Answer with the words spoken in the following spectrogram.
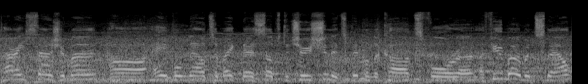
Paris Saint-Germain are able now to make their substitution. It's been on the cards for uh, a few moments now.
